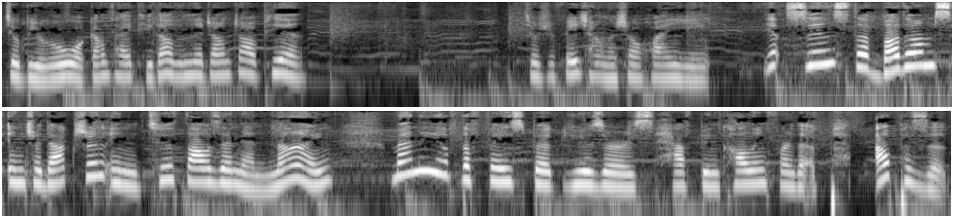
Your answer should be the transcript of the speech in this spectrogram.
就比如我刚才提到的那张照片，就是非常的受欢迎。Yet since the bottom's introduction in 2009, many of the Facebook users have been calling for the opposite,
